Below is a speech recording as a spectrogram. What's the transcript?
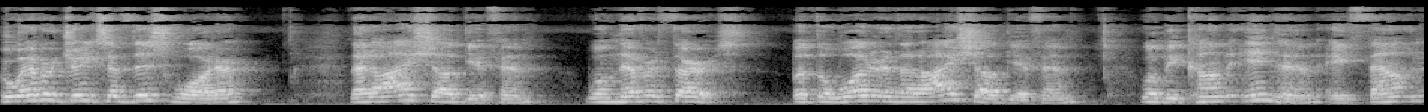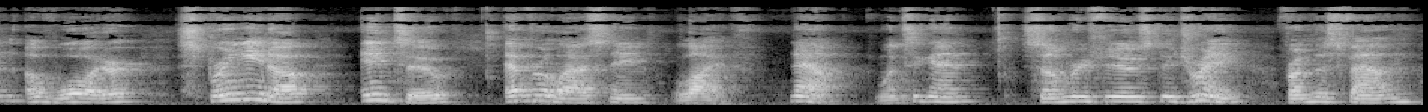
Whoever drinks of this water that I shall give him will never thirst, but the water that I shall give him will become in him a fountain of water springing up into everlasting life. Now, once again, some refuse to drink from this fountain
